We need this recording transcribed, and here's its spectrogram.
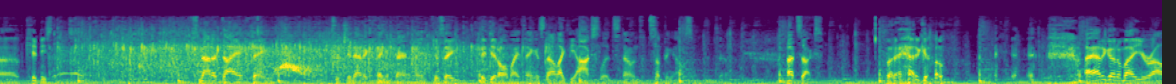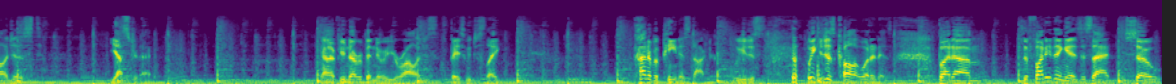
of kidney stones. It's not a diet thing. It's a genetic thing, apparently, because they, they did all my thing. It's not like the oxalate stones. It's something else. So that sucks. But I had to go. I had to go to my urologist yesterday. Now, if you've never been to a urologist, it's basically just like kind of a penis doctor. We just we could just call it what it is. But um, the funny thing is, is that so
